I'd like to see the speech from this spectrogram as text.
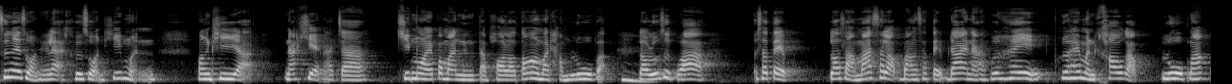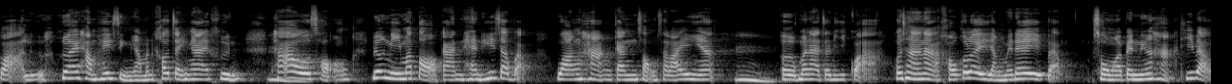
ซึ่งในส่วนนี้แหละคือส่วนที่เหมือนบางทีอะนักเขียนอาจจะคิดน้อยประมาณนึงแต่พอเราต้องเอามาทำรูปอะเรารู้สึกว่า step เราสามารถสลับบาง step ได้นะ เพื่อให้เพื่อให้มันเข้ากับรูปมากกว่า หรือเพื่อให้ทำให้สิ่งนี้มันเข้าใจง่ายขึ้น ถ้าเอาสองเรื่องนี้มาต่อกันแทนที่จะแบบวางห่างกันสองสไลด์อย่างเงี้ยอืมเออมันอาจจะดีกว่า เพราะฉะนั้นอะเขาก็เลยยังไม่ได้แบบส่งมาเป็นเนื้อหาที่แบบ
